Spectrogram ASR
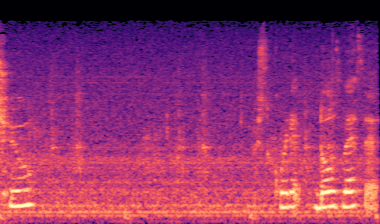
to squirt it dos veces.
